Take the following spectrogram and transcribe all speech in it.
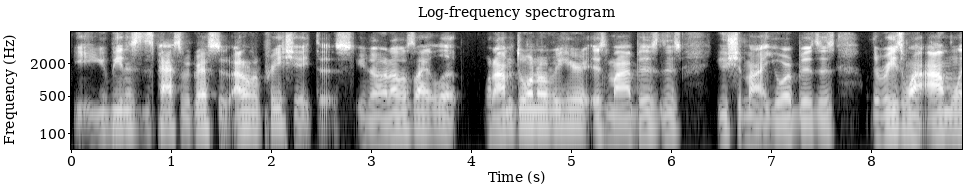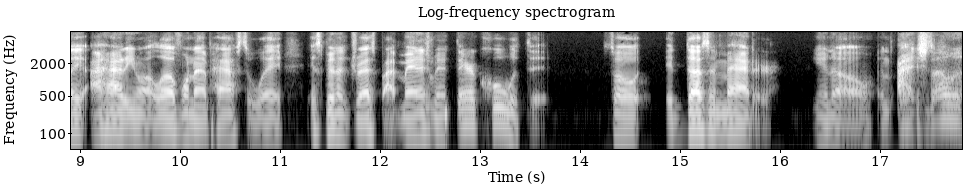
you being this, this passive aggressive. I don't appreciate this, you know. And I was like, look, what I'm doing over here is my business. You should mind your business. The reason why I'm late, I had you know a loved one that passed away. It's been addressed by management. They're cool with it, so it doesn't matter you know. And I, she's like, oh,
